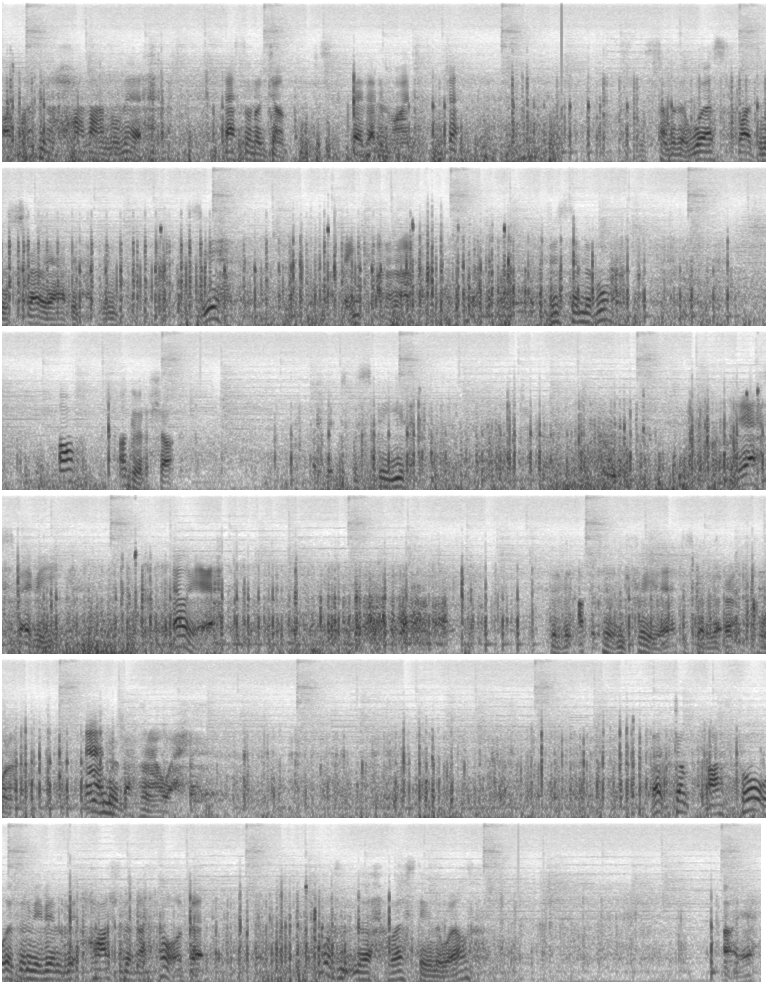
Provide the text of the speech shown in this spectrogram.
Oh, might have been a high line on there. That's not a jump, just bear that in mind. Some of the worst floods in Australia have been happening this year. I think, I don't know. Is this sendable? Oh, I'll give it a shot. Commit to the speed. Yes, baby. Hell yeah. Bit of an upturned tree there, just got to go around the corner. And we're back on our way. That jump I thought was going to be a little bit harsher than I thought, but it wasn't the worst thing in the world. Oh yeah.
